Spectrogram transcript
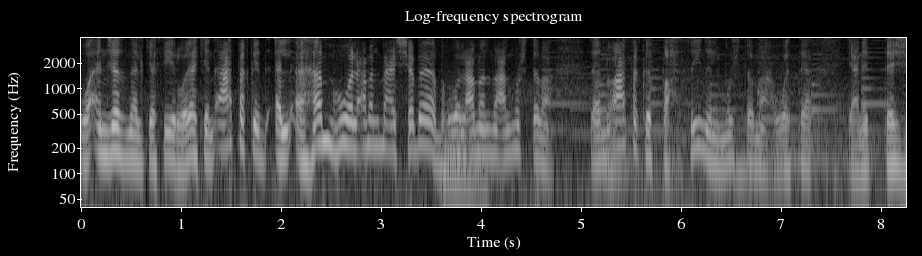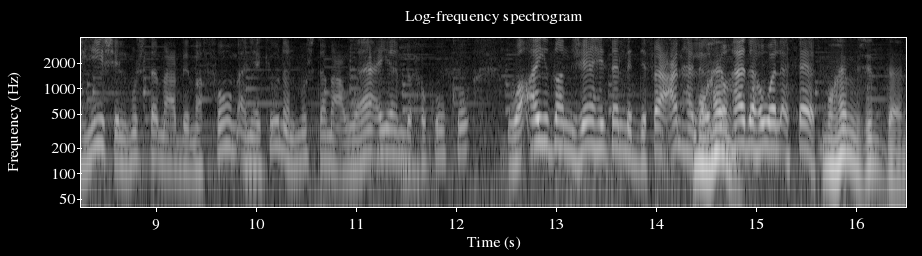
وأنجزنا الكثير ولكن أعتقد الأهم هو العمل مع الشباب هو العمل مع المجتمع. لأنه أعتقد تحصين المجتمع وت يعني تجييش المجتمع بمفهوم أن يكون المجتمع واعيا لحقوقه وأيضا جاهزا للدفاع عنها لأنه مهم. هذا هو الأساس. مهم جدا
